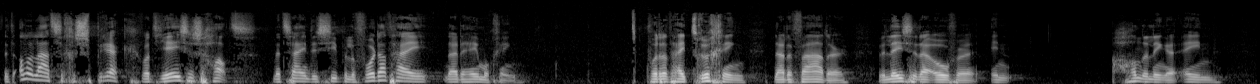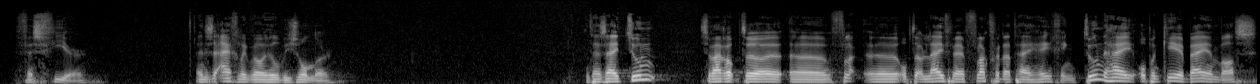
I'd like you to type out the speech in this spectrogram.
het allerlaatste gesprek wat Jezus had met zijn discipelen voordat hij naar de hemel ging. Voordat hij terugging naar de Vader. We lezen daarover in Handelingen 1, vers 4. En dat is eigenlijk wel heel bijzonder. Want hij zei toen, ze waren op de, uh, vla, uh, op de olijfberg vlak voordat hij heen ging. Toen hij op een keer bij hen was,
